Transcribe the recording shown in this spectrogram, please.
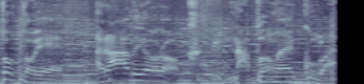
Toto je Rádio Rock na plné gule.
